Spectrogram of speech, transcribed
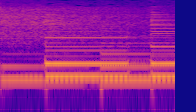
Música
